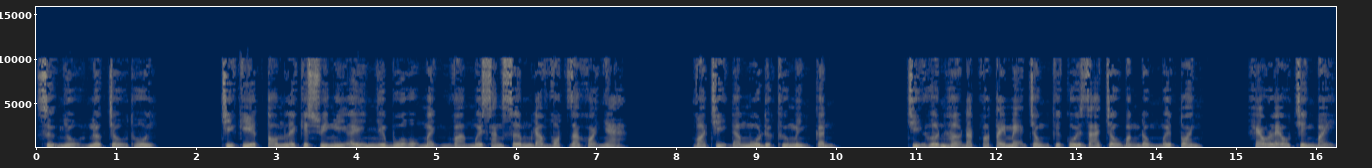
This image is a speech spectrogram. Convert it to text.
sự nhổ nước trầu thôi. Chị kia tóm lấy cái suy nghĩ ấy như bùa hộ mệnh và mới sáng sớm đã vọt ra khỏi nhà. Và chị đã mua được thứ mình cần. Chị hớn hở đặt vào tay mẹ chồng cái cối giã trầu bằng đồng mới toanh, khéo léo trình bày.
